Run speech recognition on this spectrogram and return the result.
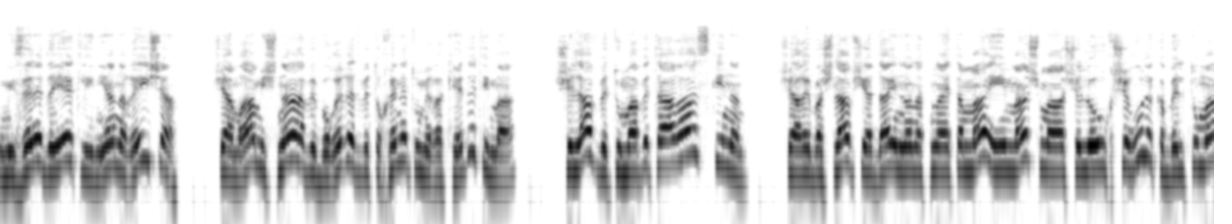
ומזה נדייק לעניין הרישא, שאמרה המשנה ובוררת וטוחנת ומרקדת עמה, שלאו בטומאה וטהרה עסקינן. שהרי בשלב שהיא עדיין לא נתנה את המים, משמע שלא הוכשרו לקבל טומאה.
